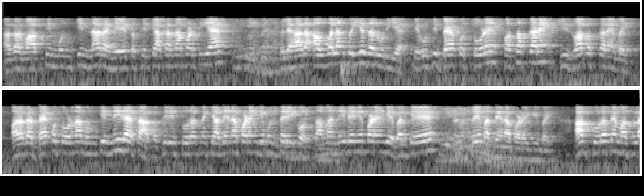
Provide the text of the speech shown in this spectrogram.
اگر واپسی ممکن نہ رہے تو پھر کیا کرنا پڑتی ہے؟ تو لہذا اولن تو یہ ضروری ہے کہ اسی بے کو توڑیں، فسخ کریں، چیز واپس کریں بھائی۔ اور اگر بے کو توڑنا ممکن نہیں رہتا تو پھر اس صورت میں کیا دینا پڑیں گے مشتری کو؟ سامان نہیں دینے پڑیں گے، بلکہ قیمت دینا پڑے گی بھائی۔ اب صورت مسئلہ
